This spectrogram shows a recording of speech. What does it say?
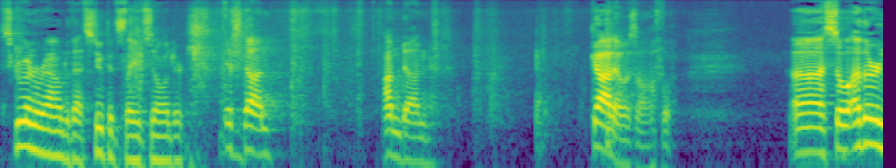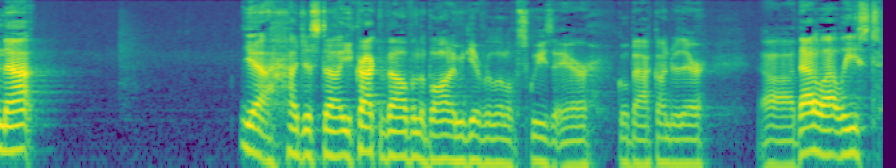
screwing around with that stupid slave cylinder. It's done. I'm done. God, that was awful. Uh, so other than that, yeah, I just, uh, you crack the valve on the bottom, you give her a little squeeze of air, go back under there. Uh, that'll at least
